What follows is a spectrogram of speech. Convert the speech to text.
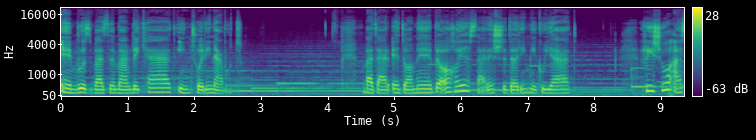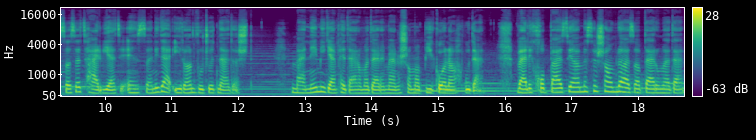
امروز وضع مملکت اینطوری نبود و در ادامه به آقای سرشتداری می‌گوید. ریشه و اساس تربیت انسانی در ایران وجود نداشت. من نمیگم پدر و مادر من و شما بیگناه بودن ولی خب بعضی هم مثل شاملو عذاب در اومدن.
